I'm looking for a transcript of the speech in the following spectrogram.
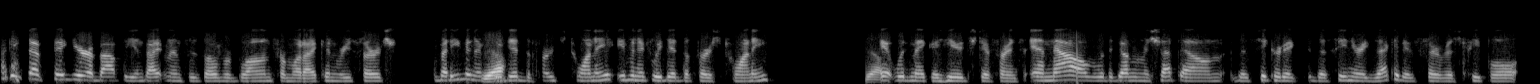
I think that figure about the indictments is overblown from what I can research. But even if Yeah. we did the first twenty, even if we did the first twenty, Yeah. it would make a huge difference. And now with the government shutdown, the secret the senior executive service people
